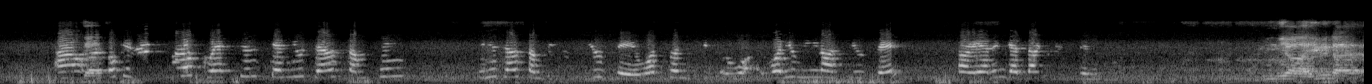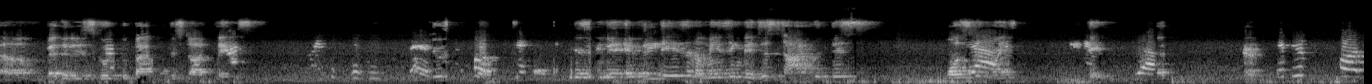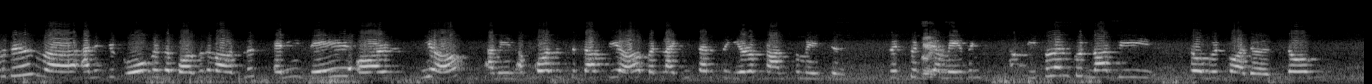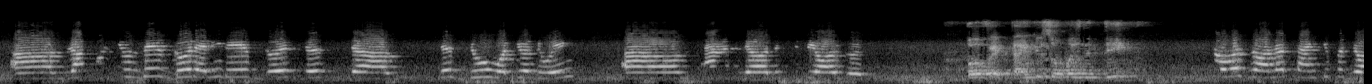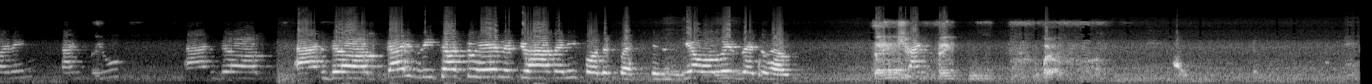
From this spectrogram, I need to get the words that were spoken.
Uh, okay, there questions. Can you tell something? Can you tell something on Tuesday? What's on? What, what do you mean on Tuesday? Sorry, I didn't get that question. Yeah, even I, uh, whether it's good to back to start things. Okay. Every day is an amazing day. Just start with this positive Yeah. mindset. Yeah. If you positive uh, and if you go with a positive outlook any day or year, I mean, of course it's a tough year, but like you said, it's a year of transformation. So it could be amazing for some people and could not be so good for others. So um, Ramon Tuesday is good, any day is good. Just uh, just do what you're doing, um, and uh, this should be all good. Perfect. Thank you so much, Deepti. so much, Ronak. Thank you for joining. Thank you. And uh, and uh, guys, reach out to him if you have any further questions. We are always there to help. Thank you. Thank you. Thank you. Bye. Bye.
